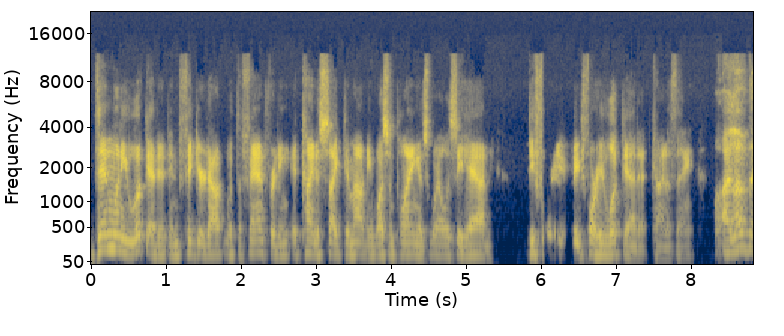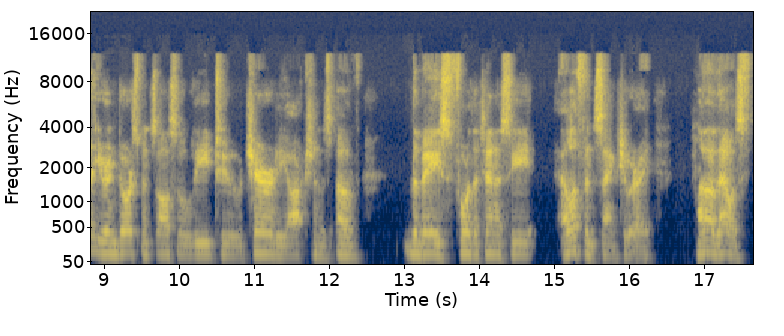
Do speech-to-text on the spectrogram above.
Then when he looked at it and figured out with the fan fretting, it kind of psyched him out, and he wasn't playing as well as he had before he, before he looked at it, kind of thing. Well, I love that your endorsements also lead to charity auctions of the base for the Tennessee Elephant Sanctuary. I thought that was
